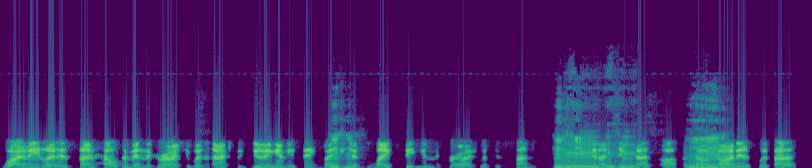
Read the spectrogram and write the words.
why did he let his son help him in the garage? He wasn't actually doing anything, but Mhm. he just liked being in the garage with his son. Mhm. And I think that's often how Mm. God is with us.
